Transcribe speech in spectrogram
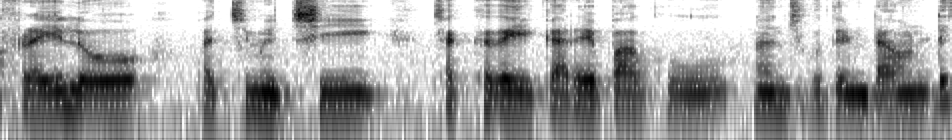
ఫ్రైలో పచ్చిమిర్చి చక్కగా ఈ కరేపాకు నంచుకు తింటా ఉంటే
